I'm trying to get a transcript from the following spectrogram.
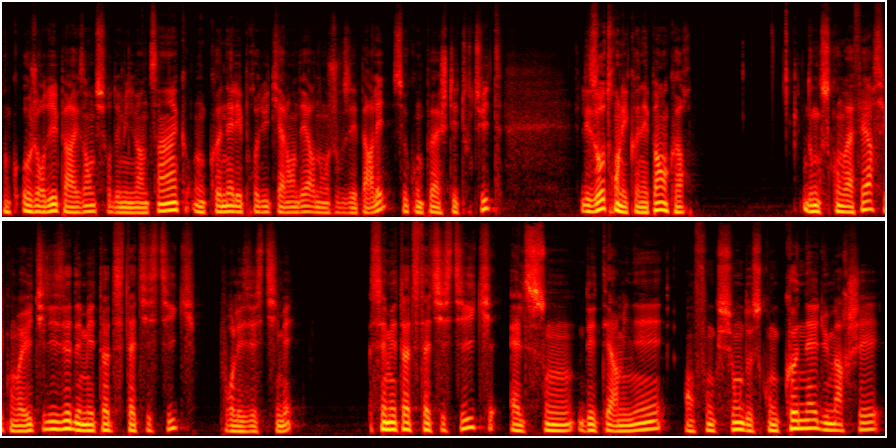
Donc aujourd'hui, par exemple, sur 2025, on connaît les produits calendaires dont je vous ai parlé, ceux qu'on peut acheter tout de suite. Les autres, on ne les connaît pas encore. Donc ce qu'on va faire, c'est qu'on va utiliser des méthodes statistiques pour les estimer. Ces méthodes statistiques, elles sont déterminées en fonction de ce qu'on connaît du marché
